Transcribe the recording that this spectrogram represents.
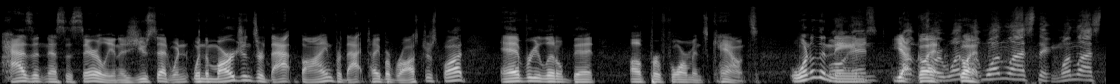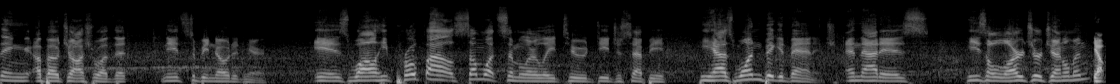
hasn't necessarily. And as you said, when, when the margins are that fine for that type of roster spot, every little bit of performance counts. One of the well, names. yeah, no, go sorry, ahead. One, go ahead. One last thing. One last thing about Joshua that needs to be noted here is while he profiles somewhat similarly to Di Giuseppe, he has one big advantage, and that is He's a larger gentleman yep.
